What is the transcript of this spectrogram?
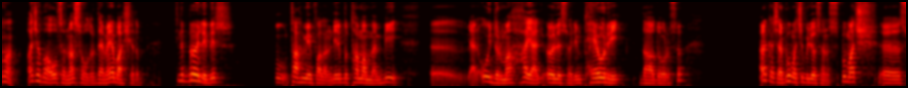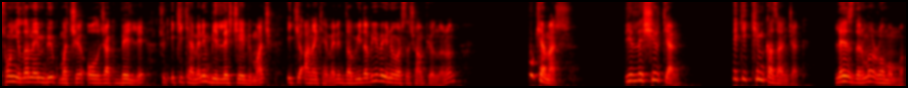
ulan acaba olsa nasıl olur demeye başladım. Şimdi böyle bir bu tahmin falan değil bu tamamen bir e, yani uydurma, hayal öyle söyleyeyim teori daha doğrusu. Arkadaşlar bu maçı biliyorsanız bu maç e, son yılların en büyük maçı olacak belli. Çünkü iki kemerin birleşeceği bir maç. İki ana kemerin WWE ve Universal şampiyonluğunun. Bu kemer birleşirken peki kim kazanacak? Lesnar mı Roman mı?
